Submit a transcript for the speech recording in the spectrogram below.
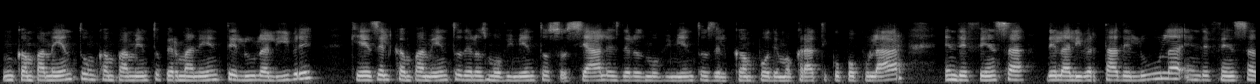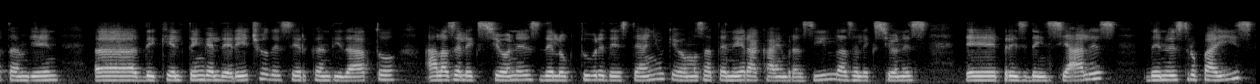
un campamento, un campamento permanente Lula Libre, que es el campamento de los movimientos sociales, de los movimientos del campo democrático popular, en defensa de la libertad de Lula, en defensa también Ah, de que él tenga el derecho de ser candidato a las elecciones del octubre de este año que vamos a tener acá en Brasil, las elecciones eh, presidenciales de nuestro país.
